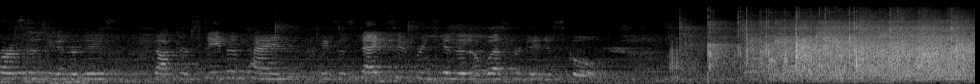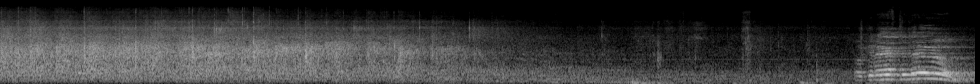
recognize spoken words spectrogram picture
person to introduce, Dr. Stephen Payne, who's the State Superintendent of West Virginia Schools. Well, good afternoon.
